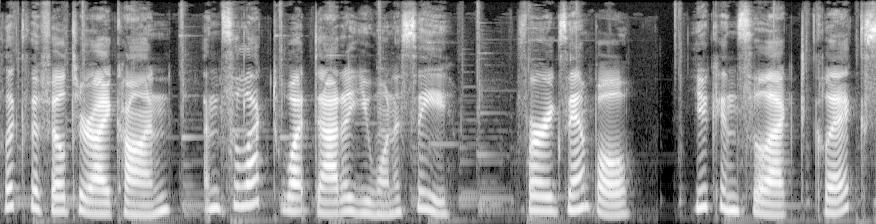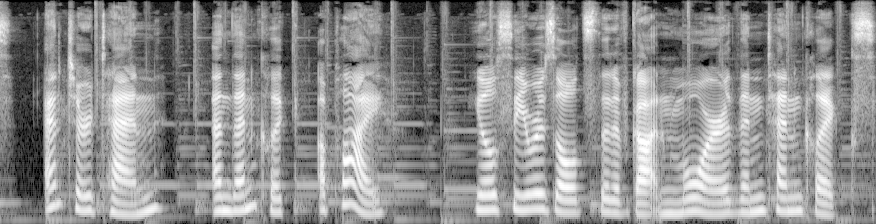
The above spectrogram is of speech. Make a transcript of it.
Click the filter icon and select what data you want to see. For example, you can select clicks, enter 10, and then click Apply. You'll see results that have gotten more than 10 clicks.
